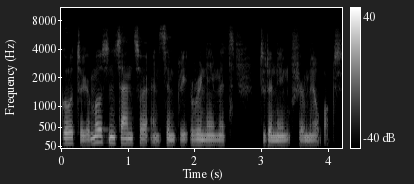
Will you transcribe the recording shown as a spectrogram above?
go to your motion sensor and simply rename it to the name of your mailbox.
